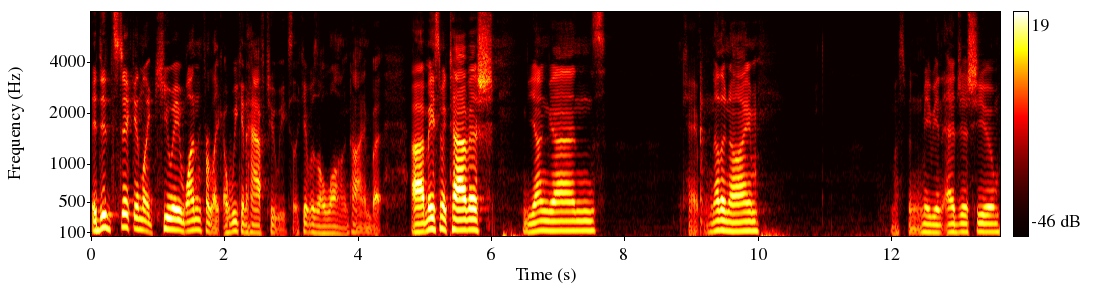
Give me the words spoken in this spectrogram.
It did stick in like QA1 for like a week and a half, two weeks. Like it was a long time. But uh, Mason McTavish, Young Guns. Okay, another nine. Must have been maybe an edge issue.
